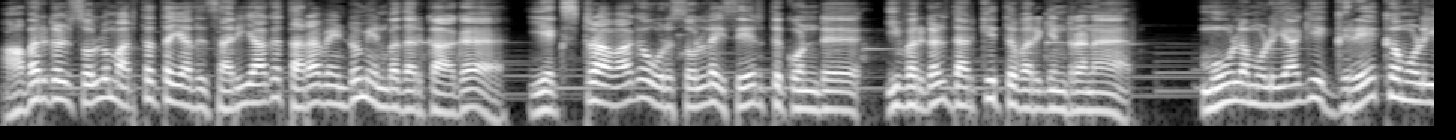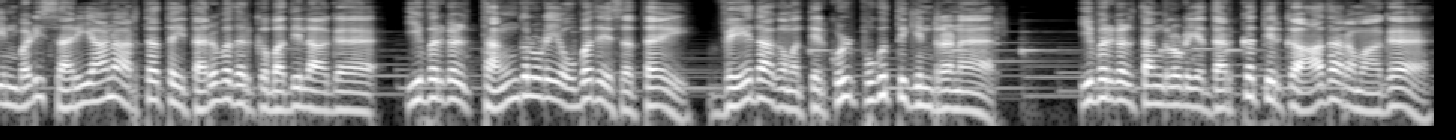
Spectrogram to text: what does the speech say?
அவர்கள் சொல்லும் அர்த்தத்தை அது சரியாக தர வேண்டும் என்பதற்காக எக்ஸ்ட்ராவாக ஒரு சொல்லை சேர்த்து கொண்டு இவர்கள் தர்க்கித்து வருகின்றனர். மூலமொழியாகிய கிரேக்க மொழியின்படி சரியான அர்த்தத்தை தருவதற்கு பதிலாக இவர்கள் தங்களுடைய உபதேசத்தை வேதாகமத்திற்குள் புகுத்துகின்றனர். இவர்கள் தங்களுடைய தர்க்கத்திற்கு ஆதாரமாக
